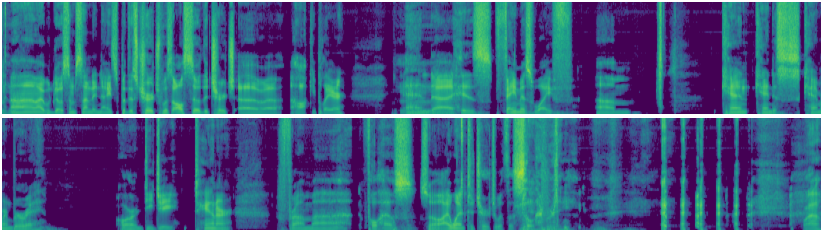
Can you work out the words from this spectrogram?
Mhm. Um, I would go some Sunday nights, but this church was also the church of uh, a hockey player and uh, Mm. his famous wife, um, Can Candace Cameron Bure, or DJ Tanner from uh, Full House. So I went to church with a celebrity. wow.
